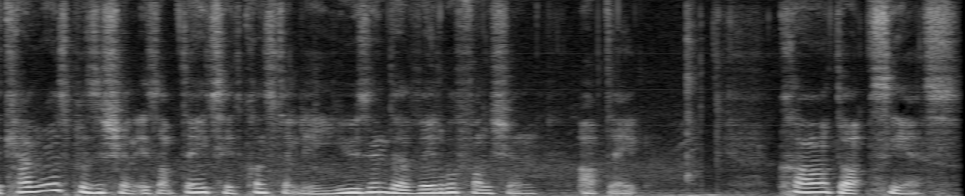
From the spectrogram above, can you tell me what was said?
The camera's position is updated constantly using the available function update. car.cs.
